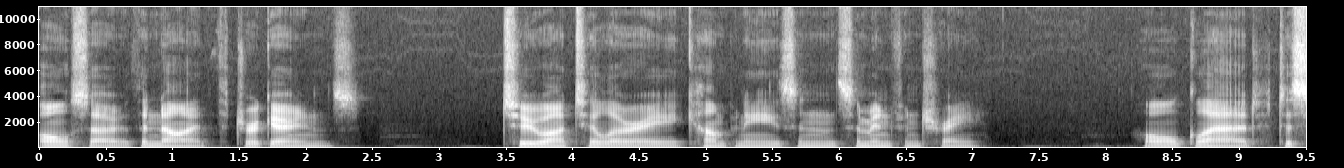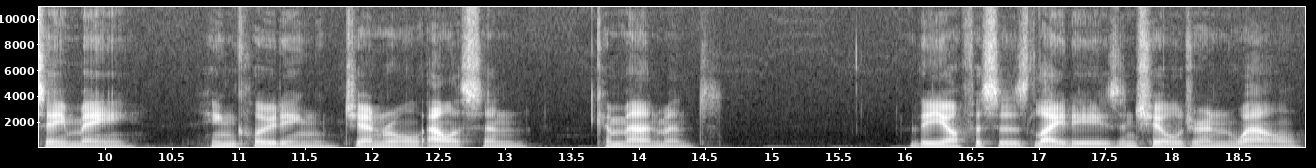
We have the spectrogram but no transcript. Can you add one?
also the Ninth Dragoons two artillery companies and some infantry, all glad to see me, including General Allison, commandment. The officers, ladies, and children well,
